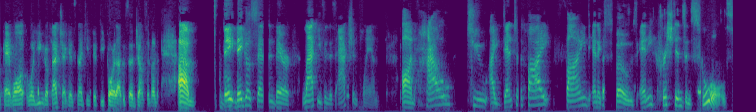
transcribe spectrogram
Okay, well, well, you can go fact check. It's 1954. That was the Johnson Amendment. Um, they they go send their lackeys in this action plan on how to identify, find, and expose any Christians in schools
